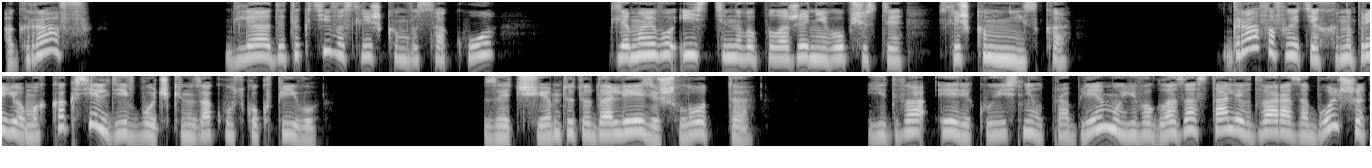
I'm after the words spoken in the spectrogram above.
А граф для детектива слишком высоко, для моего истинного положения в обществе слишком низко. Графов этих на приемах, как сельди в бочке на закуску к пиву. «Зачем ты туда лезешь, Лотта?» Едва Эрик уяснил проблему, его глаза стали в два раза больше,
